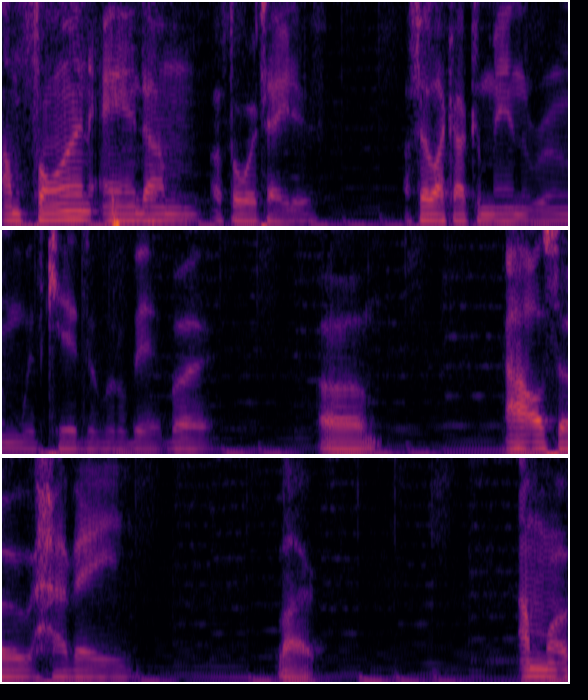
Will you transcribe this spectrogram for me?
I'm fun and I'm authoritative. I feel like I command the room with kids a little bit, but um, I also have a like I'm a,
